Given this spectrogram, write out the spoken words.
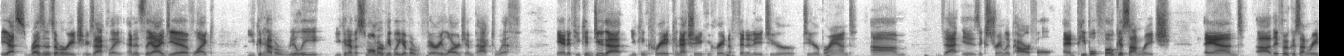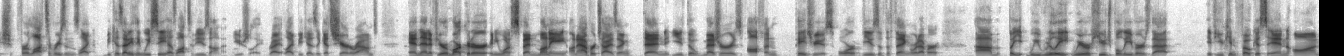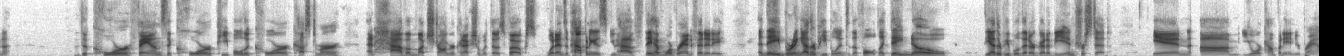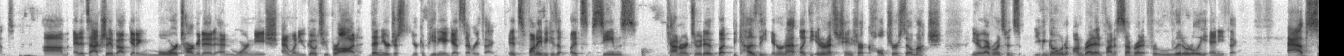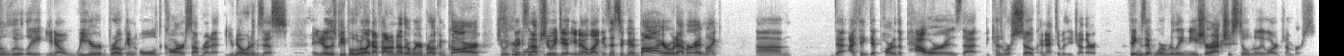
Yes, resonance over reach, exactly. And it's the idea of like you can have a really you can have a small number of people you have a very large impact with. And if you can do that, you can create a connection, you can create an affinity to your to your brand um, that is extremely powerful. And people focus on reach and uh, they focus on reach for lots of reasons like because anything we see has lots of views on it usually right like because it gets shared around and then if you're a marketer and you want to spend money on advertising, then you the measure is often page views or views of the thing or whatever. Um, but we really we're huge believers that if you can focus in on the core fans, the core people, the core customer, and have a much stronger connection with those folks, what ends up happening is you have they have more brand affinity and they bring other people into the fold. Like they know the other people that are going to be interested in um, your company and your brand. Um, and it's actually about getting more targeted and more niche. And when you go too broad, then you're just you're competing against everything. It's funny because it, it seems counterintuitive, but because the internet, like the internet's changed our culture so much, you know, everyone's been. You can go on Reddit and find a subreddit for literally anything. Absolutely, you know, weird, broken, old car subreddit. You know it exists and you know, there's people who are like, I found another weird broken car. Should we fix it up? Should we do, you know, like, is this a good buy or whatever? And like, um, that I think that part of the power is that because we're so connected with each other, things that were really niche are actually still really large numbers.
